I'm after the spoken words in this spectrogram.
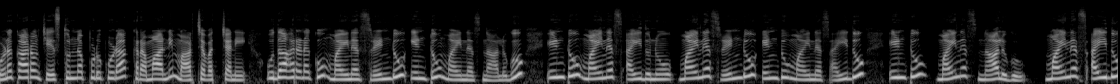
గుణకారం చేస్తున్నప్పుడు కూడా క్రమాన్ని మార్చవచ్చని. ఉదాహరణకు మైనస్ రెండు ఇంటూ మైనస్ నాలుగు ఇంటూ మైనస్ ఐదును మైనస్ రెండు ఇంటూ మైనస్ ఐదు ఇంటూ మైనస్ నాలుగు. మైనస్ ఐదు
